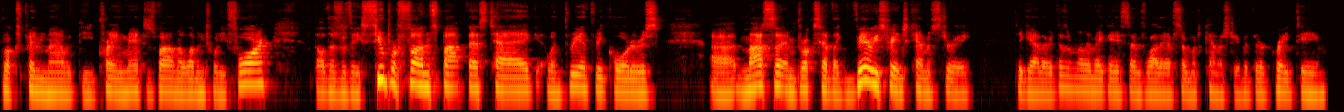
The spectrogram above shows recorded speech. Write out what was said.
Brooks pinned Mao with the Praying Mantis Bomb in 1124. Thought this was a super fun spot fest tag. Went three and three quarters. Uh, Masa and Brooks have like very strange chemistry together. It doesn't really make any sense why they have so much chemistry, but they're a great team.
